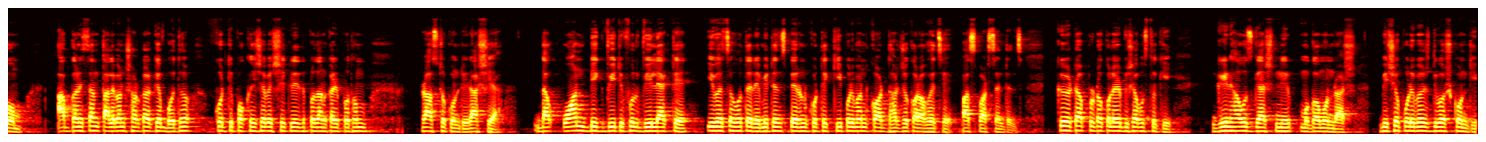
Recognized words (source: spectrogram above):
কোম আফগানিস্তান তালেবান সরকারকে বৈধ কর্তৃপক্ষ হিসেবে স্বীকৃতি প্রদানকারী প্রথম রাষ্ট্র কোনটি রাশিয়া। The one big beautiful bill অ্যাক্টে ইউএসএ হতে রেমিটেন্স প্রেরণ করতে কী পরিমাণ কর ধার্য করা হয়েছে? পাঁচ পার্সেন্টেন্স কিয়োটো প্রোটোকলের বিষয়বস্তু কী? গ্রিনহাউস গ্যাস নির্গমন হ্রাস। বিশ্ব পরিবেশ দিবস কোনটি?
